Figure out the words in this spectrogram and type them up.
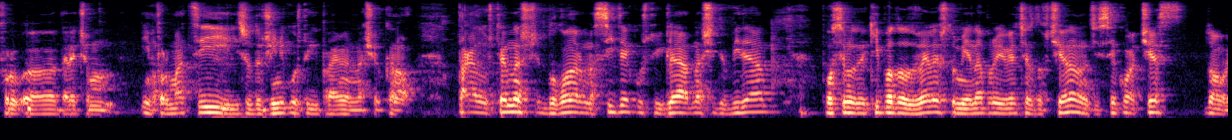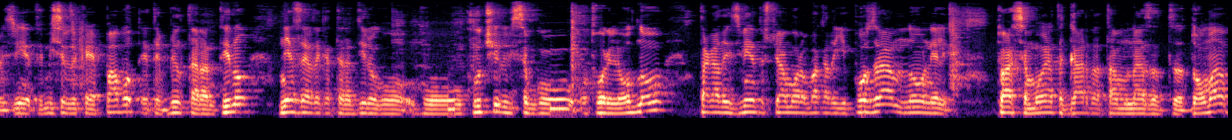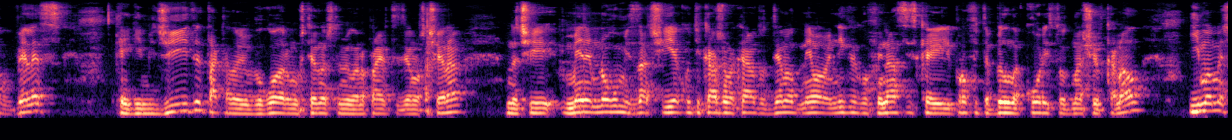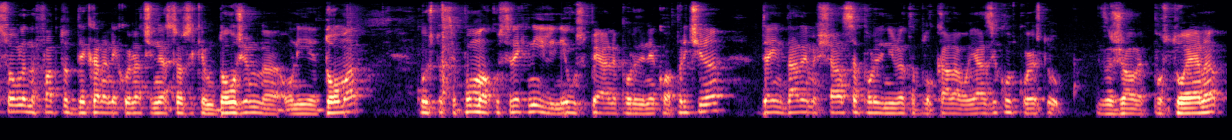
да речем информации и содржини кои што ги правиме на нашиот канал. Така да уште еднаш благодарам на сите кои што ги гледаат нашите видеа, посебно од екипата од Веле што ми е направи вечер за вчера, значи секоја чест Добро, извинете, мислев дека е пабот, ете бил Тарантино, не знаев дека Тарантино го, го уклучил и сам го отворил одново, така да извинете што ја морам вака да ги поздравам, но нели, тоа се мојата гарда таму назад дома, во Велес, кај ги миджиите, така да ви благодарам уште еднаш што ми го направивте денот вчера. Значи, мене многу ми значи, иако ти кажам на крајот од денот, немаме никаква финансиска или профитабилна корист од нашиот канал, имаме со оглед на фактот дека на некој начин јас се осеќам должен на оние дома, кои што се помалку срекни или не успеале поради некоја причина, да им дадеме шанса поради нивната блокада во јазикот, која што за жал е постојана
